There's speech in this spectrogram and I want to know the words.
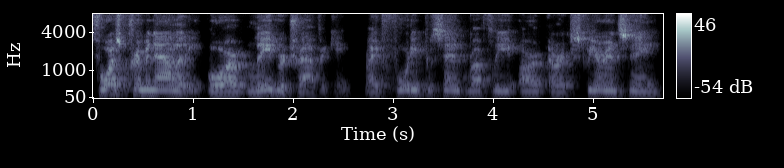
Forced criminality or labor trafficking, right? 40% roughly are, are experiencing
